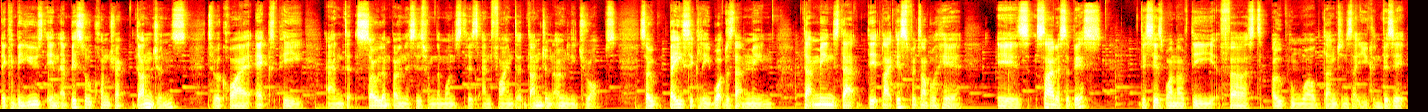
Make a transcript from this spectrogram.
they can be used in Abyssal Contract Dungeons to acquire XP and Sollant bonuses from the monsters and find that dungeon only drops. So basically, what does that mean? That means that, like this, for example, here is Silas Abyss. This is one of the first open world dungeons that you can visit.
